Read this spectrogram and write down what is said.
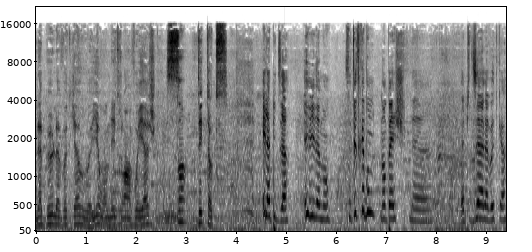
la bœuf, la vodka, vous voyez, on est sur un voyage sain détox. Et la pizza, évidemment. C'était très bon, n'empêche, la, la pizza à la vodka.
